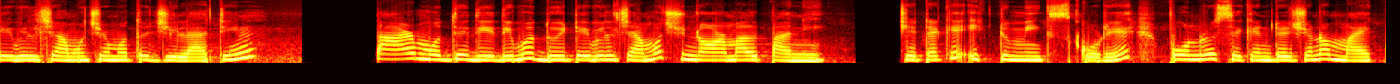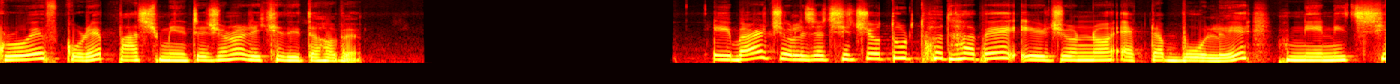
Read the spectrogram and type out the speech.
টেবিল চামচের মতো জিলাটিন তার মধ্যে দিয়ে দিব দুই টেবিল চামচ নর্মাল পানি। সেটাকে একটু মিক্স করে পনেরো সেকেন্ডের জন্য মাইক্রোওয়েভ করে পাঁচ মিনিটের জন্য রেখে দিতে হবে। এবার চলে যাচ্ছি চতুর্থ ধাপে। এর জন্য একটা বলে নিয়ে নিচ্ছি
